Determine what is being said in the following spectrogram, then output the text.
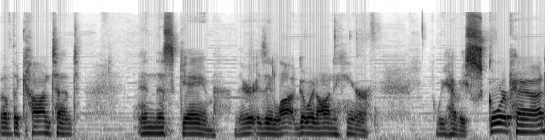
of the content in this game. There is a lot going on here. We have a score pad.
